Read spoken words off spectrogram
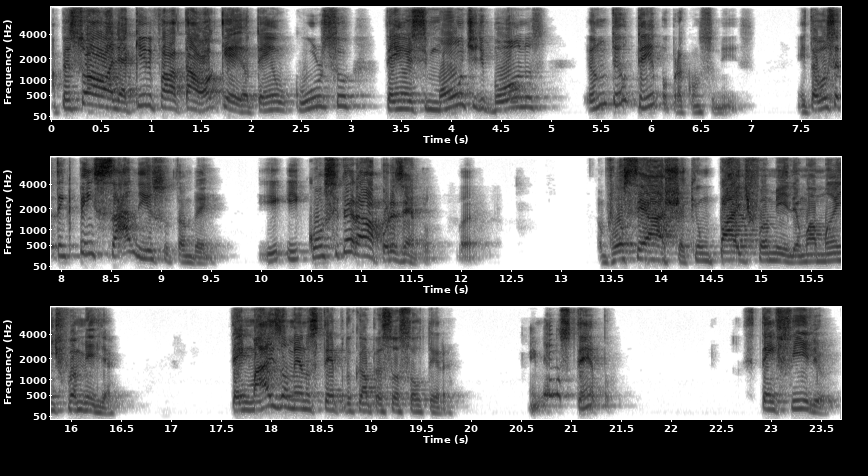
A pessoa olha aquilo e fala: tá, ok, eu tenho o curso, tenho esse monte de bônus, eu não tenho tempo para consumir isso. Então você tem que pensar nisso também e, e considerar, por exemplo, você acha que um pai de família, uma mãe de família, tem mais ou menos tempo do que uma pessoa solteira? Tem menos tempo. Se tem filho,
